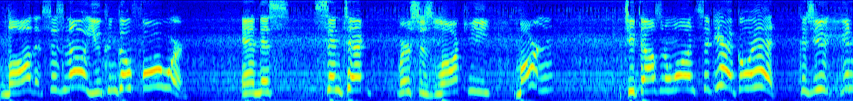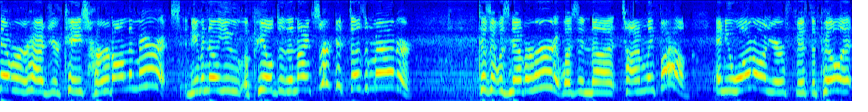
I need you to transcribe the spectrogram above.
law that says, no, you can go forward. And this Semtek versus Lockheed Martin, 2001, said, yeah, go ahead. Because you, you never had your case heard on the merits. And even though you appealed to the Ninth Circuit, doesn't matter because it was never heard. It wasn't uh, timely filed. And you won on your fifth appellate.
